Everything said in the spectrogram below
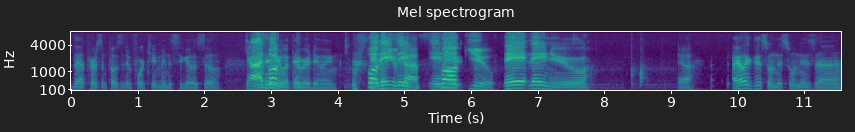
that person posted it 14 minutes ago, so God, they Fuck. knew what they were doing. Fuck they- you, they- Daff. they Fuck knew. you. they they knew. Yeah. I like this one. This one is uh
